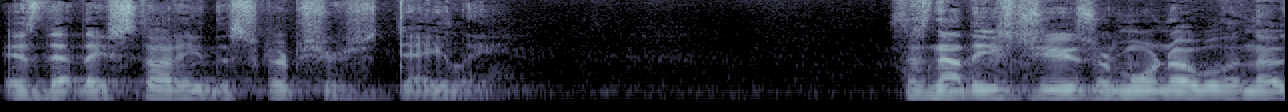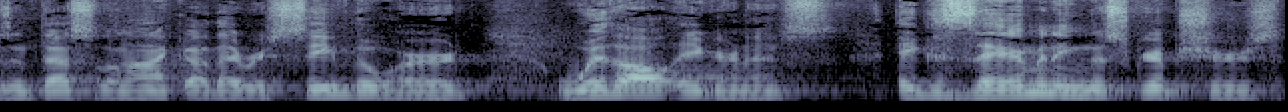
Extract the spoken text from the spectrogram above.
is that they studied the scriptures daily. It says, Now these Jews were more noble than those in Thessalonica. They received the word with all eagerness, examining the scriptures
